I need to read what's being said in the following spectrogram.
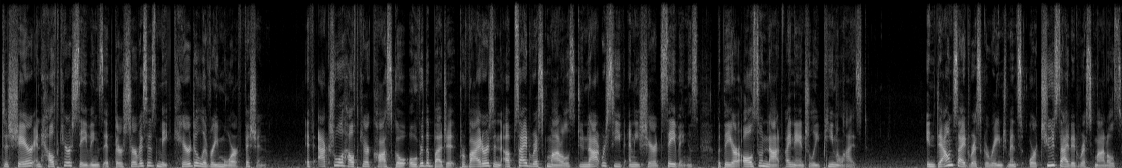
to share in healthcare savings if their services make care delivery more efficient. If actual healthcare costs go over the budget, providers in upside risk models do not receive any shared savings, but they are also not financially penalized. In downside risk arrangements or two sided risk models,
